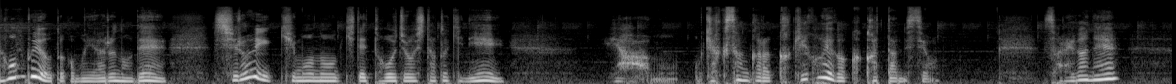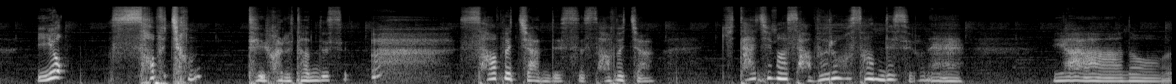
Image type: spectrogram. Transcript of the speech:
本舞踊とかもやるので白い着物を着て登場した時にいやもうお客さんから掛け声がかかったんですよ。それがね「よっサブちゃん!」って言われたんですよ。サブちゃんですサブちゃん。北島三郎さんですよね。いやあの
